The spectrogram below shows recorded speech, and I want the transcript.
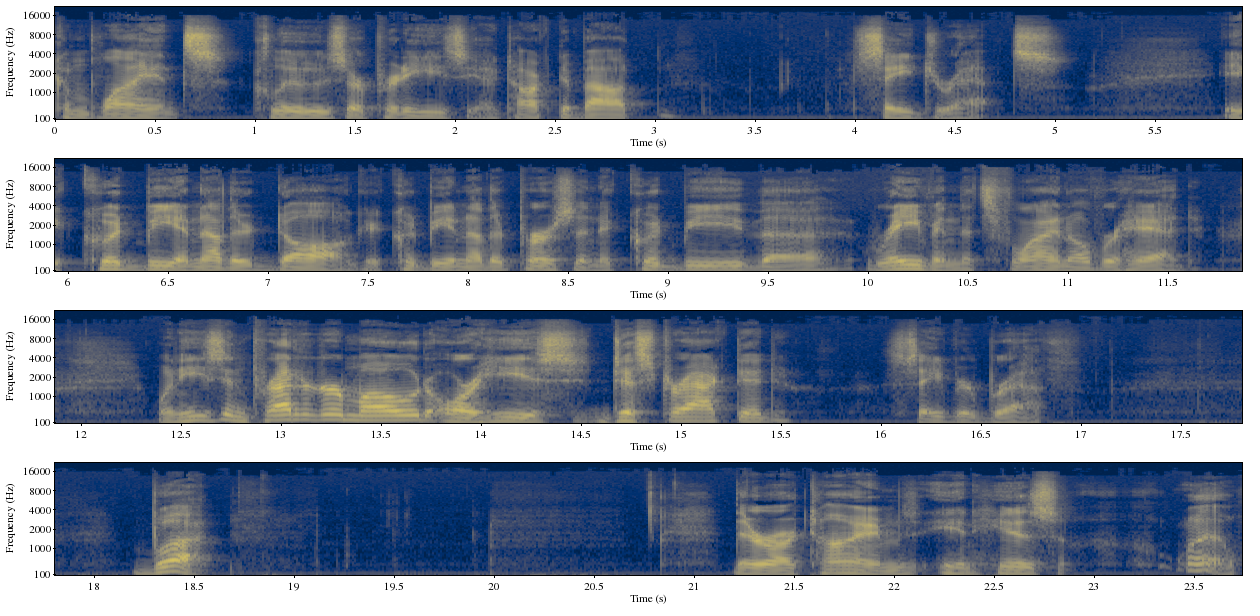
compliance clues are pretty easy. I talked about sage rats. It could be another dog. It could be another person. It could be the raven that's flying overhead. When he's in predator mode or he's distracted, save your breath. But there are times in his well,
